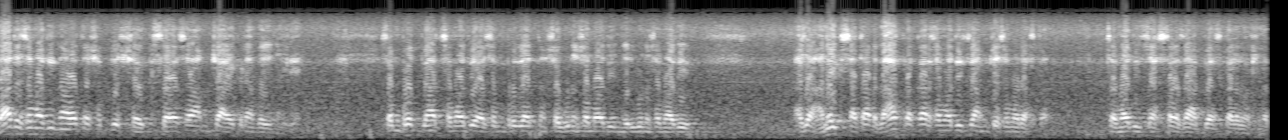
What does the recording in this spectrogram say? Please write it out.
बाध समाधी नावाचा शब्द सहसा आमच्या ऐकण्यामध्ये नाही आहे. संप्रज्ञात समाधी असंप्रज्ञात सगुण समाधी निर्गुण समाधी अशा अनेक सात आठ दहा प्रकार समाधीचे आमच्यासमोर असतात. समाधी शास्त्राचा अभ्यास करत असला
